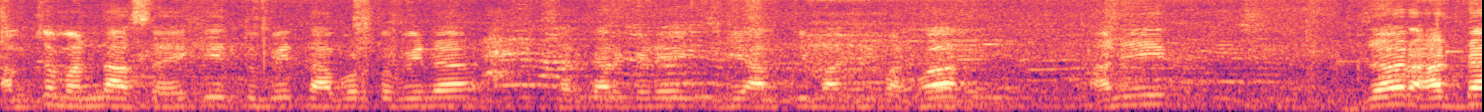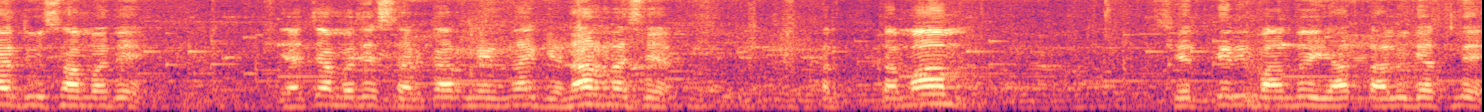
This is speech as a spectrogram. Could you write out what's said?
आमचं म्हणणं असं आहे की तुम्ही ताबडतोबीनं सरकारकडे ही आमची मागणी पाठवा. आणि जर आठ दहा दिवसामध्ये याच्यामध्ये सरकार निर्णय घेणार नसेल तर तमाम शेतकरी बांधव ह्या तालुक्यातले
